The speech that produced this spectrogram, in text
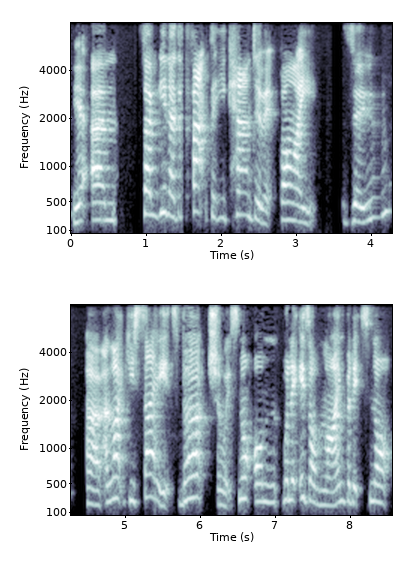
Yeah. Um so you know the fact that you can do it by zoom uh, and like you say it's virtual. It's not on well it is online but it's not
